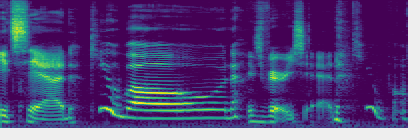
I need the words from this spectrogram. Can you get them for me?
it's sad. Cubone. It's very sad. Cubone.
